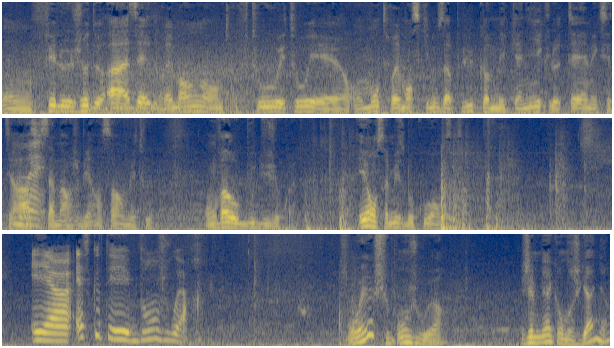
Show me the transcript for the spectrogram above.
on fait le jeu de A à Z vraiment, on trouve tout et tout et on montre vraiment ce qui nous a plu comme mécanique, le thème, etc. Ouais. Si ça marche bien ensemble et tout. On va au bout du jeu quoi. Et on s'amuse beaucoup en faisant ça. Et euh, est-ce que t'es bon joueur? Ouais, je suis bon joueur. J'aime bien quand je gagne. hein.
